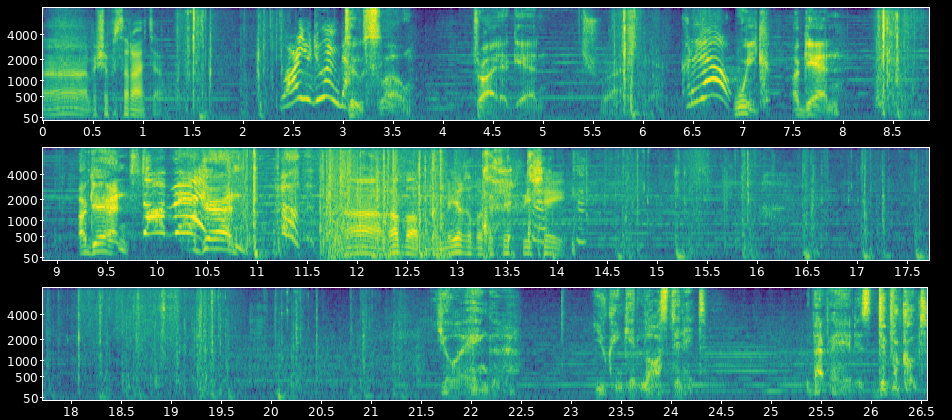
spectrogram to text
اه بشوف سرعته Why are you doing that? Too slow. Try again. Cut it out! Weak. Again. Again. Stop it! Again. اه غضب لما يغضب يصير في شيء Your anger. You can get lost in it. The path ahead is difficult.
